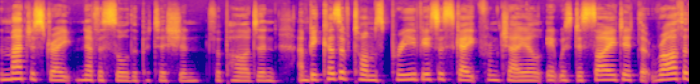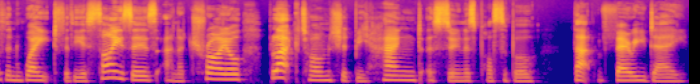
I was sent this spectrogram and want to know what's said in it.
The magistrate never saw the petition for pardon, and because of Tom's previous escape from jail, it was decided that rather than wait for the assizes and a trial, Black Tom should be hanged as soon as possible. That very day,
